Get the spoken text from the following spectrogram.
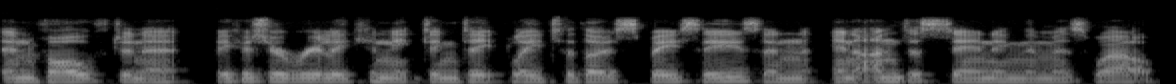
involved in it because you're really connecting deeply to those species and, and understanding them as well.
